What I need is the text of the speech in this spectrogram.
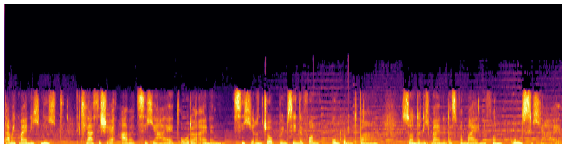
damit meine ich nicht die klassische Arbeitssicherheit oder einen sicheren Job im Sinne von unkündbar, sondern ich meine das Vermeiden von Unsicherheit.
